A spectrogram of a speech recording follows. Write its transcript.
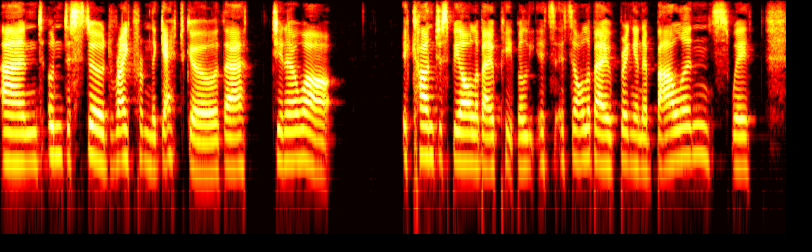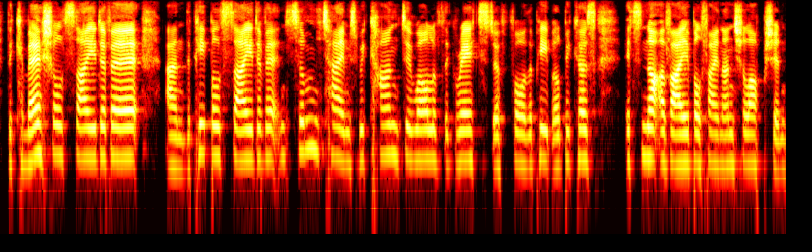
and understood right from the get go that, you know what? It can't just be all about people. It's it's all about bringing a balance with the commercial side of it and the people side of it. And sometimes we can't do all of the great stuff for the people because it's not a viable financial option.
